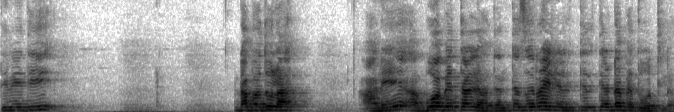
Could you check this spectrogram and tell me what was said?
तिने ती डबा धुला आणि बोब्यात तळल्या होत्या आणि त्याचं राहिलेलं तेल त्या डब्यात ओतलं.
